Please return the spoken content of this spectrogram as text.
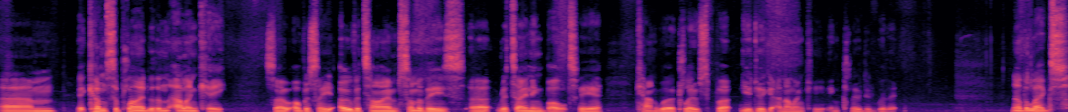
Um, it comes supplied with an Allen key. So obviously over time, some of these uh, retaining bolts here can work loose, but you do get an Allen key included with it. Now the legs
